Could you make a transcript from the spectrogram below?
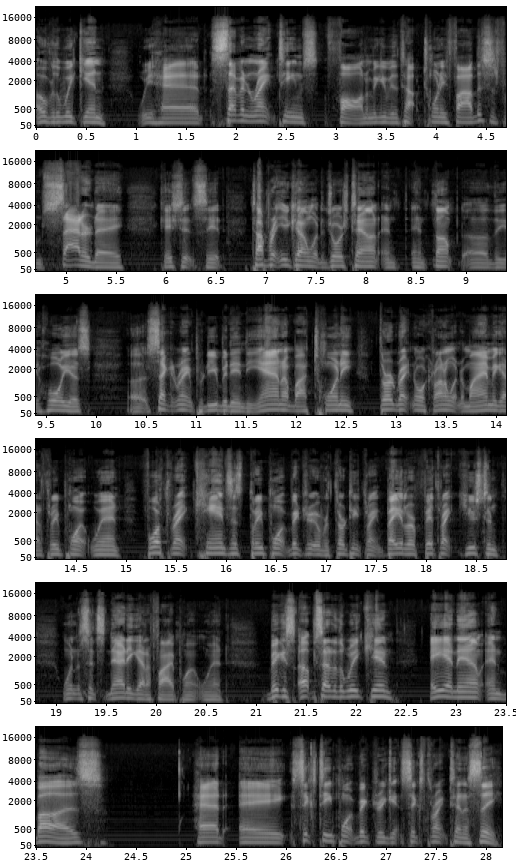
over the weekend we had seven ranked teams fall. Let me give you the top 25 this is from saturday in case you didn't see it top ranked UConn went to Georgetown and, and thumped uh, the Hoyas. Uh, second ranked Purdue beat Indiana by 20. Third ranked North Carolina went to Miami, got a three point win. Fourth ranked Kansas, three point victory over 13th ranked Baylor. Fifth ranked Houston went to Cincinnati, got a five point win. Biggest upset of the weekend, A&M and Buzz had a 16 point victory against sixth ranked Tennessee.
